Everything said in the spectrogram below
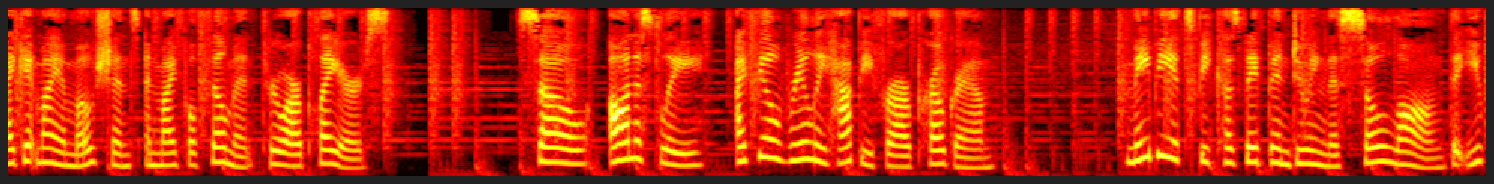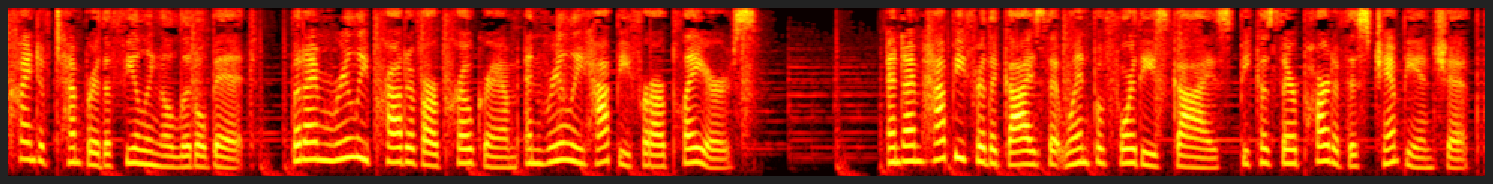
I get my emotions and my fulfillment through our players. So, honestly, I feel really happy for our program. Maybe it's because they've been doing this so long that you kind of temper the feeling a little bit, but I'm really proud of our program and really happy for our players. And I'm happy for the guys that went before these guys because they're part of this championship.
